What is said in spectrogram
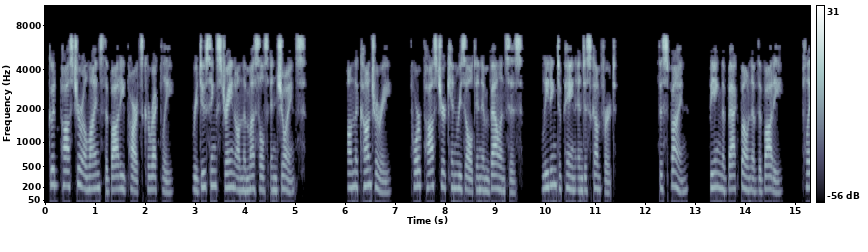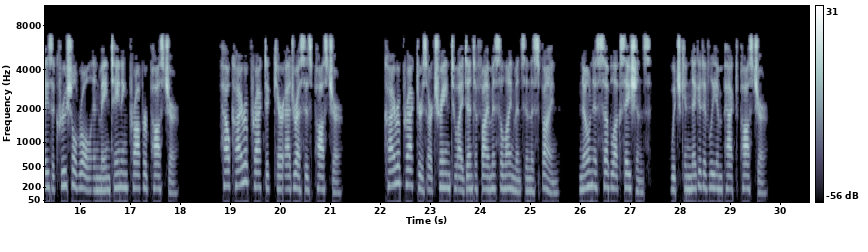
Good posture aligns the body parts correctly, reducing strain on the muscles and joints. On the contrary, poor posture can result in imbalances, leading to pain and discomfort. The spine, being the backbone of the body, plays a crucial role in maintaining proper posture. How chiropractic care addresses posture. Chiropractors are trained to identify misalignments in the spine, known as subluxations, which can negatively impact posture.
